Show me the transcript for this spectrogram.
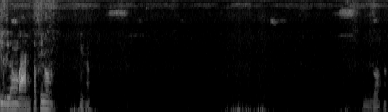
สีเหลืองบานครับพี่น้องนี่ครับดอกครับ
